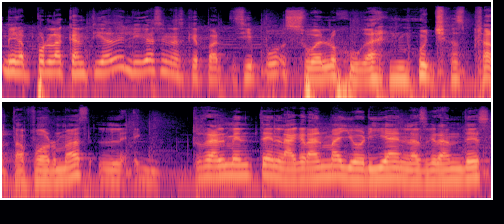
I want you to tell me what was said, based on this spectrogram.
Mira, por la cantidad de ligas en las que participo, suelo jugar en muchas plataformas. Realmente en la gran mayoría, en las grandes,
